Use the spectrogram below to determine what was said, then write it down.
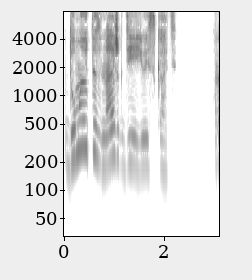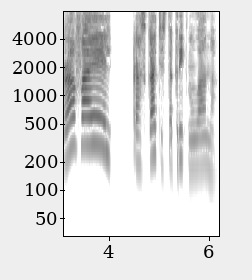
«Думаю, ты знаешь, где ее искать». «Рафаэль!» — раскатисто крикнула она.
